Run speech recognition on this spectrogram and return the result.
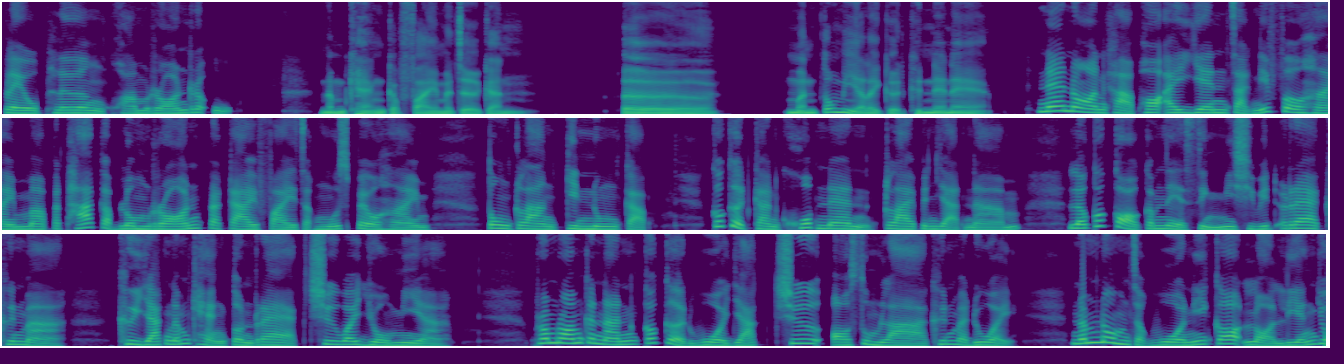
เปลวเพลิง ความร้อนระอุ น้ำแข็งกับไฟมาเจอกัน เออ มันต้องมีอะไรเกิดขึ้นแน่แน่นอนค่ะ พอไอเย็นจากนิฟเฟลไฮม์มาปะทะกับลมร้อนประกายไฟจากมูสเปลไฮม์ตรงกลางกินนุงกับ ก็เกิดการควบแน่นกลายเป็นหยาดน้ำแล้วก็ก่อกำเนิดสิ่งมีชีวิตแรกขึ้นมา คือยักษ์น้ำแข็งตนแรก ชื่อว่าโยเมีย พร้อมๆกันนั้นก็เกิดวัวยักษ์ชื่อออซุมลาขึ้นมาด้วย น้ำนมจากวัวนี่ก็หล่อเลี้ยงโย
